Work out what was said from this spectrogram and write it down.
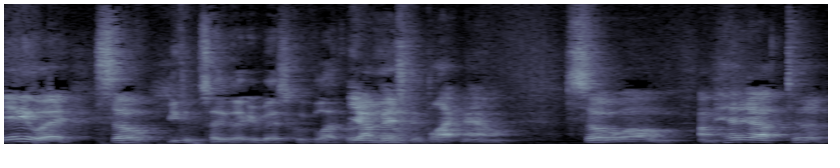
anyway, so You can say that. You're basically black right yeah, I'm now. basically black now. So um, I'm headed out to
